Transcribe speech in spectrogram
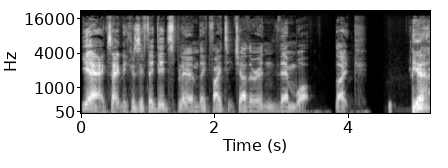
Yeah, exactly. Because if they did split them, they'd fight each other, and then what? Like Yeah,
